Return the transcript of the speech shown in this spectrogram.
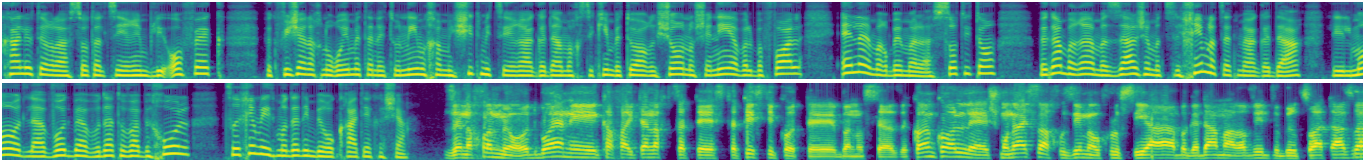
קל יותר לעשות על צעירים בלי אופק, וכפי שאנחנו רואים את הנתונים, חמישית מצעירי הגדה מחזיקים בתואר ראשון או שני, אבל בפועל אין להם הרבה מה לעשות איתו, וגם ברי המזל שמצליחים לצאת מהגדה, ללמוד, לעבוד בעבודה טובה בחו"ל, צריכים להתמודד עם בירוקרטיה קשה. זה נכון מאוד. בואי אני ככה אתן לך קצת אה, סטטיסטיקות אה, בנושא הזה. קודם כל, 18% אה, מהאוכלוסייה בגדה המערבית וברצועת עזה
